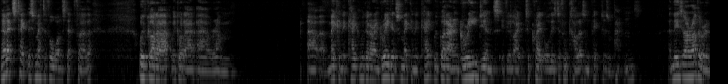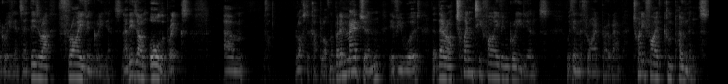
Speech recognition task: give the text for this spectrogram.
Now let's take this metaphor one step further. We've got our we've got our, our um, uh, making a cake. and We've got our ingredients for making a cake. We've got our ingredients, if you like, to create all these different colours and pictures and patterns. And these are our other ingredients. And these are our Thrive ingredients. Now, these aren't all the bricks. Um, lost a couple of them. But imagine, if you would, that there are 25 ingredients within the Thrive program, 25 components.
